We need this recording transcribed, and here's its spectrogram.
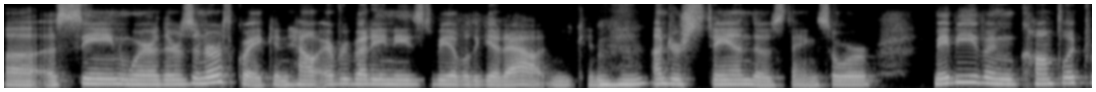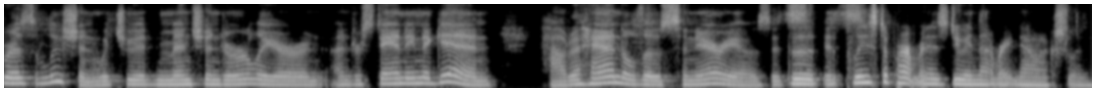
uh, a scene where there's an earthquake and how everybody needs to be able to get out and you can Mhm. understand those things or maybe even conflict resolution which you had mentioned earlier and understanding again how to handle those scenarios it's The, it's police department is doing that right now, actually.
